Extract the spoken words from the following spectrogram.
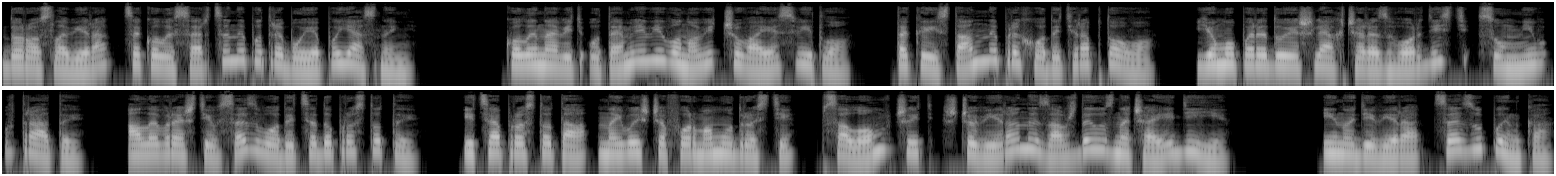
доросла віра це коли серце не потребує пояснень. Коли навіть у темряві воно відчуває світло. Такий стан не приходить раптово. Йому передує шлях через гордість, сумнів, втрати. Але врешті все зводиться до простоти. І ця простота найвища форма мудрості. Псалом вчить, що віра не завжди означає дії. Іноді віра це зупинка,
